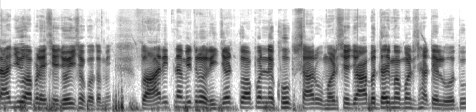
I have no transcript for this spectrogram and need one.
તાજું આપણે છે, જોઈ શકો તમે. તો આ રીતના મિત્રો રિઝલ્ટ તો આપણને ખૂબ સારું મળશે. જો આ બધામાં પણ છાંટેલું હતું.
